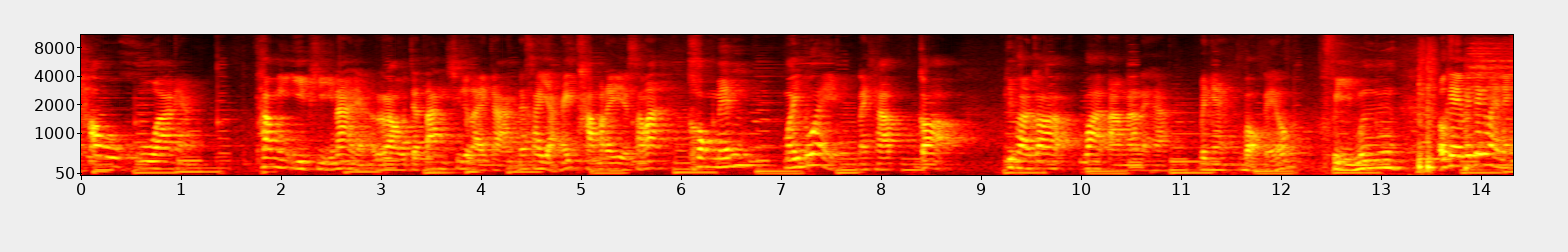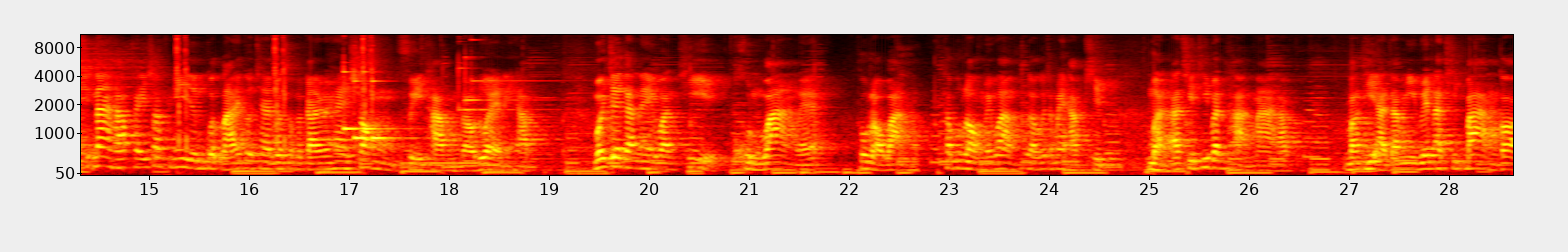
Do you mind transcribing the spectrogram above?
เข้าครัวเนี่ย ถ้ามี EP หน้าเนี่ยเราจะตั้งชื่อรายการถ้าใครอยากให้ทำอะไรสามารถคอมเมนต์ไว้ด้วยนะครับ ก็พี่พลอยก็ว่าตามนั้นเลยฮะ เป็นไง บอกแล้ว ฝีมือ โอเคไม่ใช่กันใหม่ในคลิปหน้าครับ ใครที่ชอบคลิปนี้อย่าลืมกดไลค์ กดแชร์ กด subscribe ไว้ให้ช่องฟรีทำเราด้วยนะครับ ไว้เจอกันในวันที่คุณว่างและพวกเราว่าง ถ้าพวกเราไม่ว่างพวกเราก็จะไม่อัพคลิป เหมือนอาทิตย์ที่ผ่านมาครับ บางทีอาจจะมีเว้นอาทิตย์บ้างก็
